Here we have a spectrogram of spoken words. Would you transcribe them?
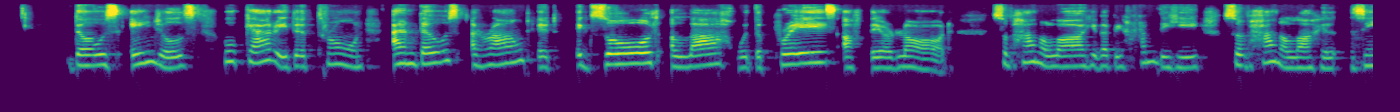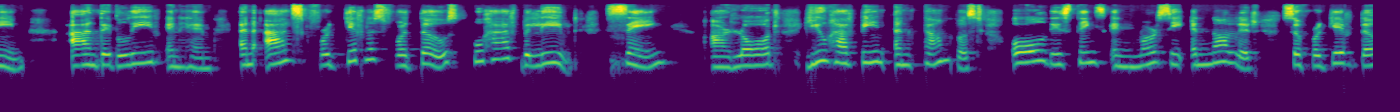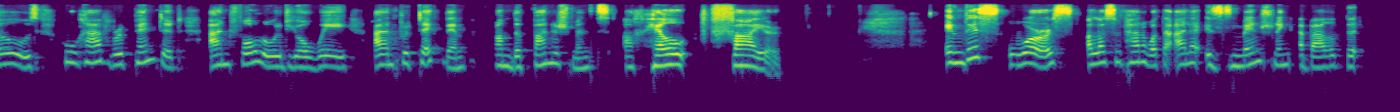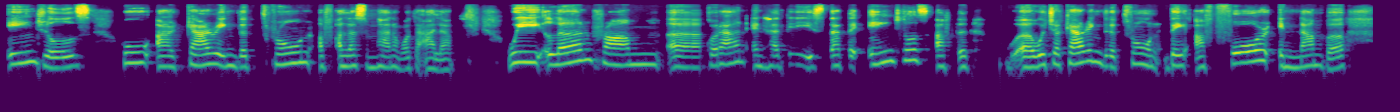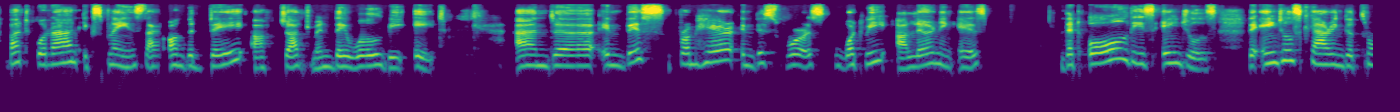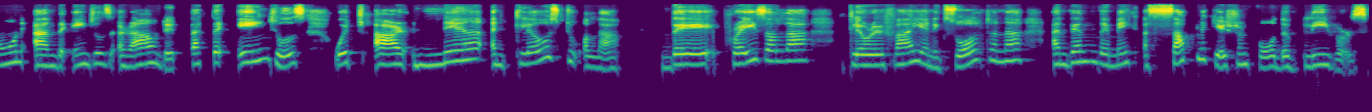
those angels who carry the throne and those around it exalt Allah with the praise of their Lord. Subhanallah wa bihamdihi, Subhanallah azim and they believe in him and ask forgiveness for those who have believed, saying, our Lord, you have been encompassed all these things in mercy and knowledge. So forgive those who have repented and followed your way and protect them from the punishments of hell fire in this verse, Allah subhanahu wa ta'ala is mentioning about the angels who are carrying the throne of Allah subhanahu wa ta'ala. We learn from uh, Quran and Hadith that the angels of the uh, which are carrying the throne, they are four in number, but Quran explains that on the day of judgment, there will be eight. And uh, in this, from here in this verse, what we are learning is that all these angels, the angels carrying the throne and the angels around it, that the angels which are near and close to Allah, they praise Allah, glorify and exalt Allah, and then they make a supplication for the believers.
